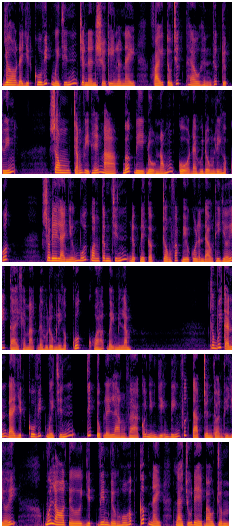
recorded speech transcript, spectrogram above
Do đại dịch COVID-19 cho nên sự kiện lần này phải tổ chức theo hình thức trực tuyến. Song chẳng vì thế mà bớt đi độ nóng của Đại hội đồng Liên Hợp Quốc. Sau đây là những mối quan tâm chính được đề cập trong phát biểu của lãnh đạo thế giới tại khai mạc Đại hội đồng Liên Hợp Quốc khóa 75. Trong bối cảnh đại dịch COVID-19 tiếp tục lây lan và có những diễn biến phức tạp trên toàn thế giới, mối lo từ dịch viêm đường hô hấp cấp này là chủ đề bao trùm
